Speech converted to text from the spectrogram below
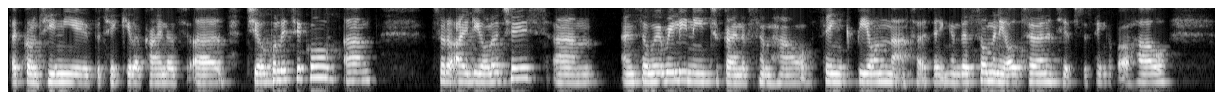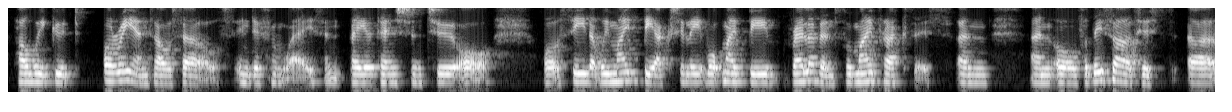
that continue particular kind of uh, geopolitical um, sort of ideologies. Um, and so we really need to kind of somehow think beyond that, I think. And there's so many alternatives to think about how how we could orient ourselves in different ways and pay attention to or or see that we might be actually what might be relevant for my practice and and or for this artist's uh,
